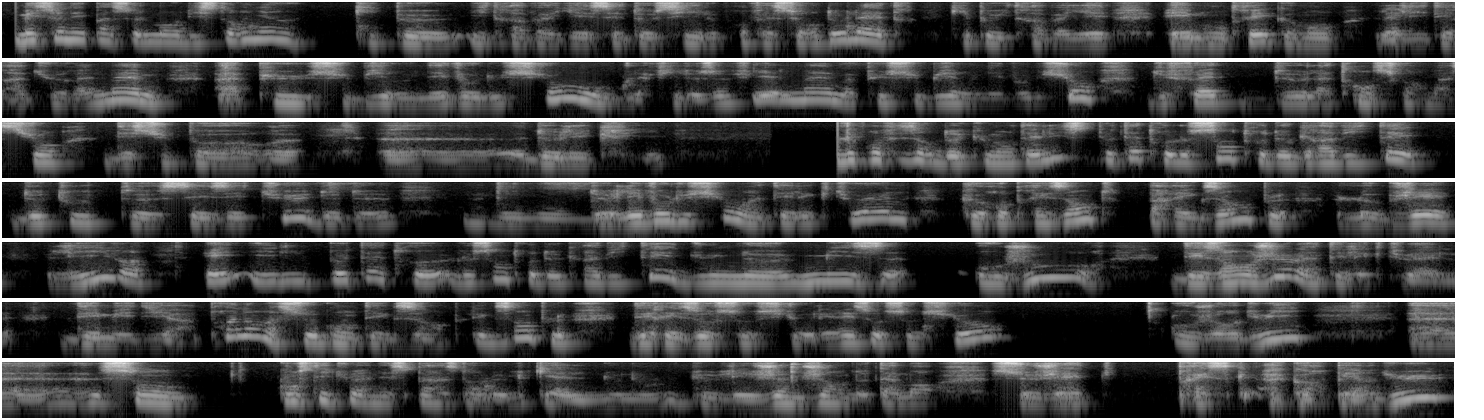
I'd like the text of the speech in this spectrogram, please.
Mais ce n'est pas seulement l'historien qui peut y travailler, c'est aussi le professeur de lettres qui peut y travailler et montrer comment la littérature elle-même a pu subir une évolution, ou la philosophie elle-même a pu subir une évolution du fait de la transformation des supports euh, de l'écrit. Le professeur documentaliste peut être le centre de gravité de toutes ces études, de, l'évolution intellectuelle que représente, par exemple, l'objet livre, et il peut être le centre de gravité d'une mise au jour des enjeux intellectuels des médias. Prenons un second exemple, l'exemple des réseaux sociaux. Les réseaux sociaux, aujourd'hui, euh, sont constituent un espace dans lequel les jeunes gens, notamment, se jettent presque à corps perdu,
